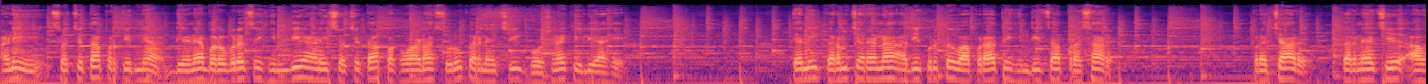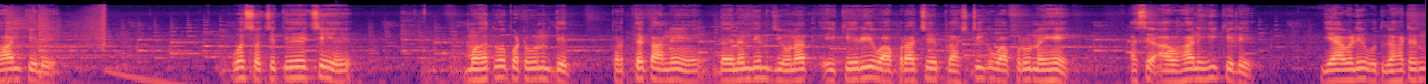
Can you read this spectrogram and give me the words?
आणि स्वच्छता प्रतिज्ञा देण्याबरोबरच हिंदी आणि स्वच्छता पखवाडा सुरू करण्याची घोषणा केली आहे. त्यांनी कर्मचाऱ्यांना अधिकृत वापरात हिंदीचा प्रसार प्रचार करण्याचे आवाहन केले व स्वच्छतेचे महत्त्व पटवून देत प्रत्येकाने दैनंदिन जीवनात एकेरी वापराचे प्लास्टिक वापरू नये असे आवाहनही केले. यावेळी उद्घाटन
